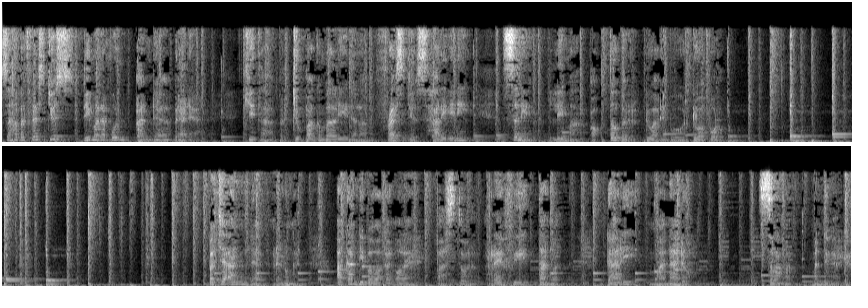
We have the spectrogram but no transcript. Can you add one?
Sahabat Fresh Juice di mana pun Anda berada. Kita berjumpa kembali dalam Fresh Juice hari ini Senin 5 Oktober 2020 Bacaan dan renungan akan dibawakan oleh Pastor Revi Tanot dari Manado. Selamat mendengarkan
